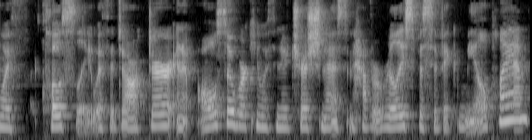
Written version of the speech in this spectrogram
with closely with a doctor and also working with a nutritionist and have a really specific meal plan.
